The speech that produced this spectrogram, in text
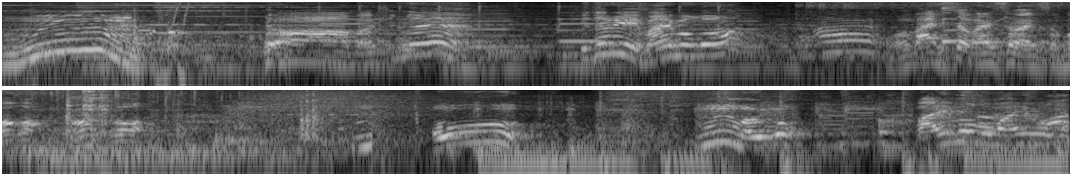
음, 야 맛있네. 기다리 많이 먹어. 어, 맛있어 맛있어 맛있어 먹어. 어, 먹어. 많이 먹어 많이 먹어.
